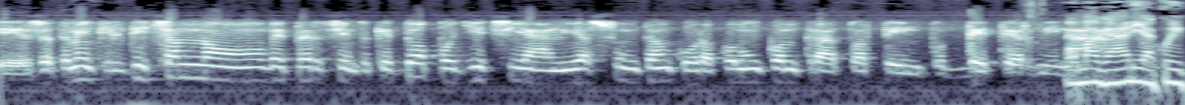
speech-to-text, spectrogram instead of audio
esattamente il 19% che dopo dieci anni è assunta ancora con un contratto a tempo determinato. O magari quei,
